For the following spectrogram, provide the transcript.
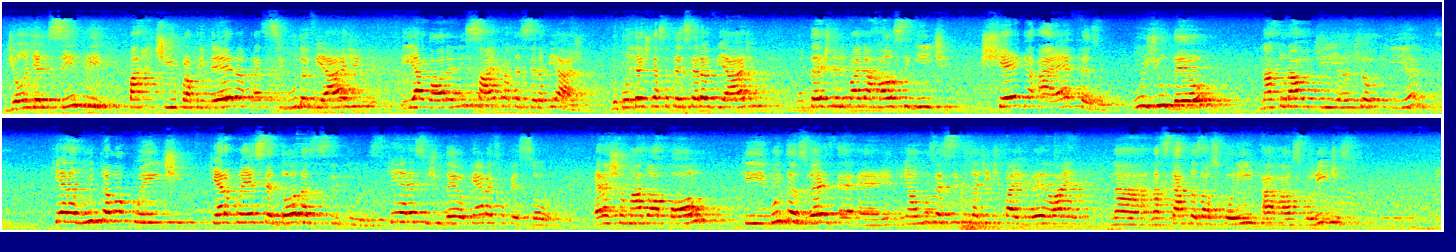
de onde ele sempre partiu para a primeira, para essa segunda viagem e agora ele sai para a terceira viagem. No contexto dessa terceira viagem, o texto ele vai narrar o seguinte: chega a Éfeso um judeu natural de Antioquia que era muito eloquente, que era conhecedor das escrituras. Quem era esse judeu? Quem era essa pessoa? Era chamado Apolo que muitas vezes, é, é, em alguns versículos a gente vai ver lá na, nas cartas aos, aos Coríntios,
